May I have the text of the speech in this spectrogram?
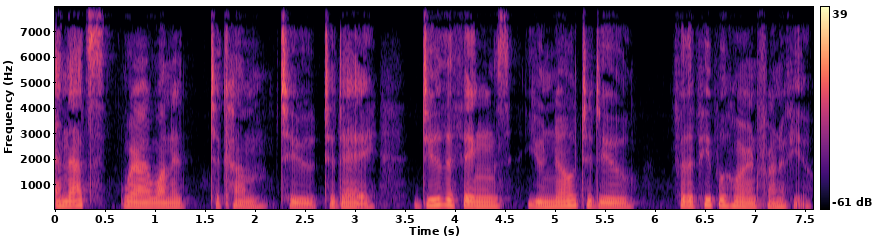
And that's where I wanted to come to today. Do the things you know to do for the people who are in front of you.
